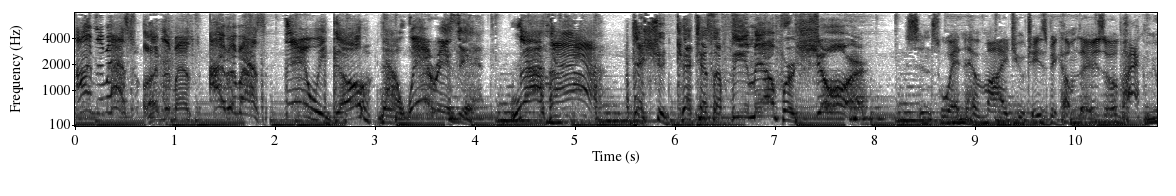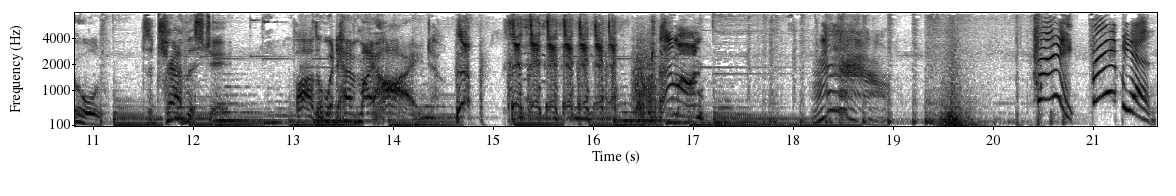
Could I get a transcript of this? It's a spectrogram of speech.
I'm the best. I'm the best. I'm the best. There we go. Now where is it? Aha! This should catch us a female for sure. Since when have my duties become those of a pack mule? It's a travesty. Father would have my hide. Come on. Hey, Fabian!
